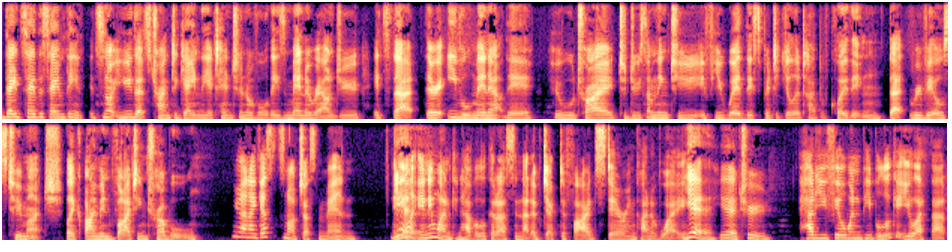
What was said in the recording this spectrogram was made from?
They'd say the same thing. It's not you that's trying to gain the attention of all these men around you. It's that there are evil men out there who will try to do something to you if you wear this particular type of clothing that reveals too much. Like I'm inviting trouble. Yeah, and I guess it's not just men. Yeah. Anyone, anyone can have a look at us in that objectified, staring kind of way. Yeah, yeah, true. How do you feel when people look at you like that?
